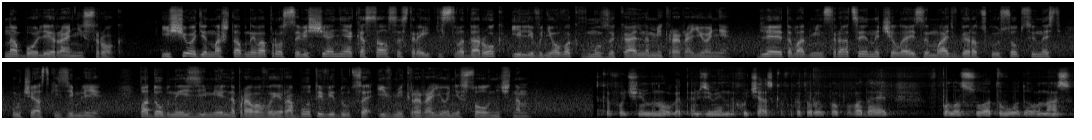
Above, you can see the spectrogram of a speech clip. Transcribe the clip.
на более ранний срок. Еще один масштабный вопрос совещания касался строительства дорог и ливневок в музыкальном микрорайоне. Для этого администрация начала изымать в городскую собственность участки земли. Подобные земельно-правовые работы ведутся и в микрорайоне Солнечном. Очень много там земельных участков, которые попадают в полосу отвода у нас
